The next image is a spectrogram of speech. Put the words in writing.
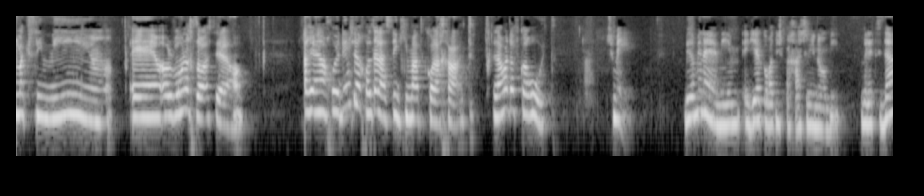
מקסימים. אה, אבל בואו נחזור לשאלה. הרי אנחנו יודעים שיכולת להשיג כמעט כל אחת. למה דווקא רות? תשמעי, ביום מן הימים הגיעה קרובת משפחה שלי נעמי, ולצידה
